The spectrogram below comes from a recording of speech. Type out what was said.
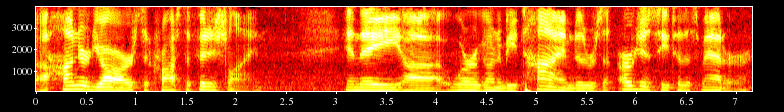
100 yards to cross the finish line. And they uh, were going to be timed. There was an urgency to this matter.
